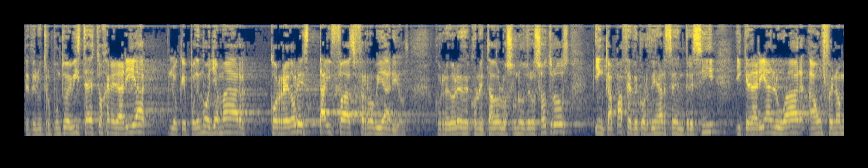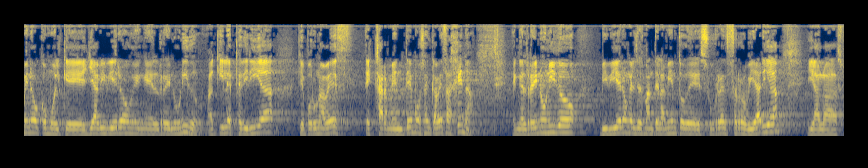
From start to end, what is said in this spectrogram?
Desde nuestro punto de vista, esto generaría lo que podemos llamar corredores taifas ferroviarios, corredores desconectados los unos de los otros, incapaces de coordinarse entre sí y que darían lugar a un fenómeno como el que ya vivieron en el Reino Unido. Aquí les pediría que por una vez escarmentemos en cabeza ajena. En el Reino Unido vivieron el desmantelamiento de su red ferroviaria y a las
